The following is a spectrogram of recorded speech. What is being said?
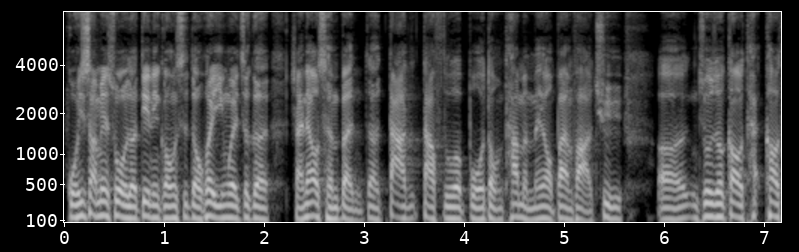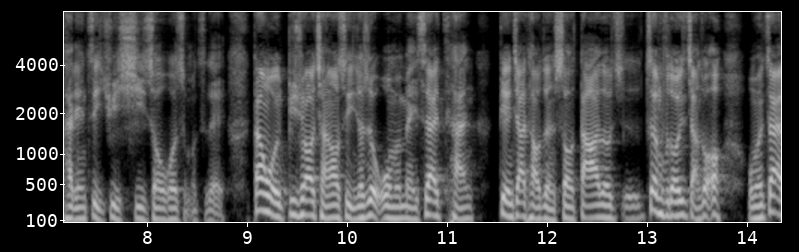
国际上面所有的电力公司都会因为这个燃料成本的大大幅度的波动，他们没有办法去。呃，你就是说靠台靠台电自己去吸收或什么之类，但我必须要强调的事情就是，我们每次在谈电价调整的时候，大家都政府都是讲说，哦，我们在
